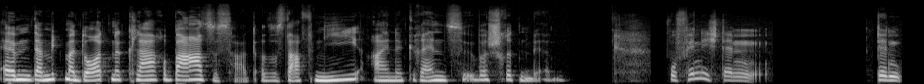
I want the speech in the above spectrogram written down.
ähm, damit man dort eine klare Basis hat. Also es darf nie eine Grenze überschritten werden. Wo finde ich denn den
